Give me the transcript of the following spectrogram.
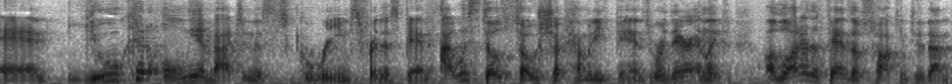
and you could only imagine the screams for this band. I was still so shook how many fans were there and like a lot of the fans I was talking to them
